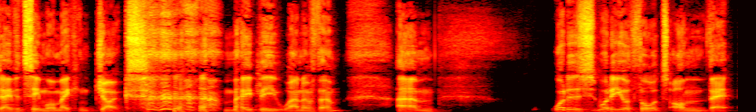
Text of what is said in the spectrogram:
David Seymour making jokes may be one of them. Um, what is what are your thoughts on that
